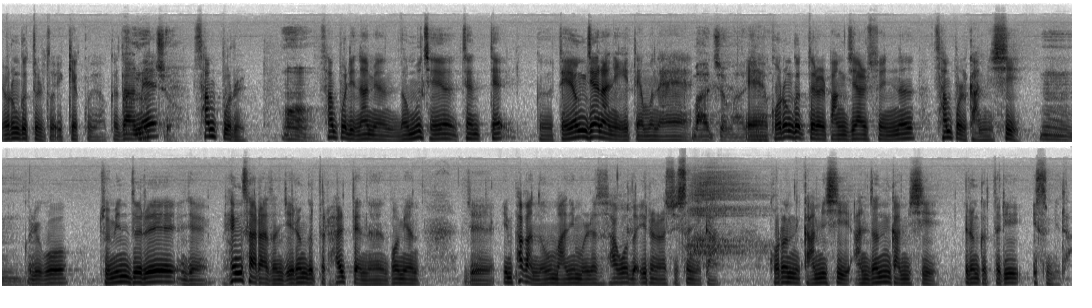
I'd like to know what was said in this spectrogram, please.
이런 것들도 있겠고요. 그다음에 그렇죠. 산불을 어, 산불이 나면 너무 제, 제, 대, 그 대형 재난이기 때문에 맞아, 맞아. 예, 그런 것들을 방지할 수 있는 산불 감시 음, 그리고 주민들의 이제 행사라든지 이런 것들을 할 때는 보면 이제 인파가 너무 많이 몰려서 사고도 일어날 수 있으니까 그런 감시, 안전 감시 이런 것들이 있습니다.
